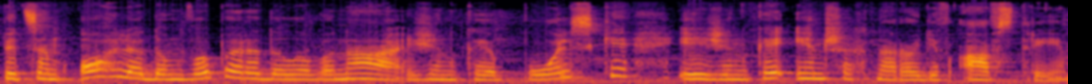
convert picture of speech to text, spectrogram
Під цим оглядом випередила вона жінки польські і жінки інших народів Австрії.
